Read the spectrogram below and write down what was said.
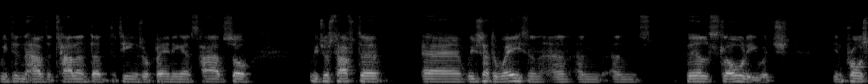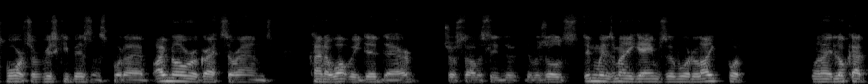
we didn't have the talent that the teams we're playing against have, so we just have to uh, we just have to wait and and and and build slowly, which in pro sports a risky business. But uh, I've no regrets around kind of what we did there. Just obviously the, the results didn't win as many games as I would have liked, but when I look at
